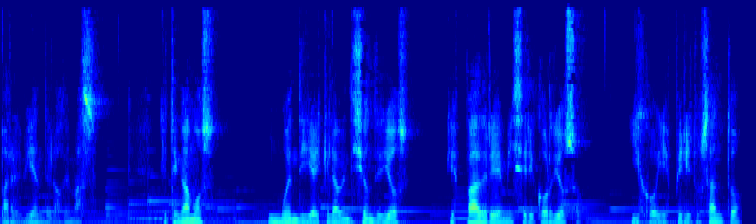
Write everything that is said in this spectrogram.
para el bien de los demás. Que tengamos un buen día y que la bendición de Dios, que es Padre misericordioso, Hijo y Espíritu Santo,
